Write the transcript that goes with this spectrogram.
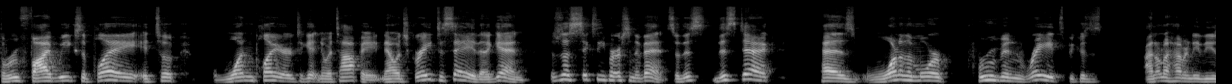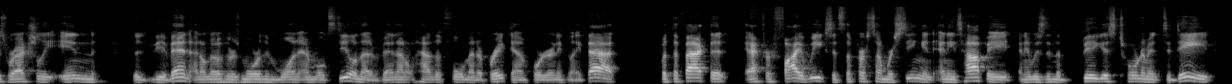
through five weeks of play, it took one player to get into a top eight. Now it's great to say that again, this was a 60 person event. So this this deck has one of the more proven rates because I don't know how many of these were actually in the, the event. I don't know if there's more than one Emerald Steel in that event. I don't have the full meta breakdown for it or anything like that. But the fact that after five weeks, it's the first time we're seeing in any top eight, and it was in the biggest tournament to date,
